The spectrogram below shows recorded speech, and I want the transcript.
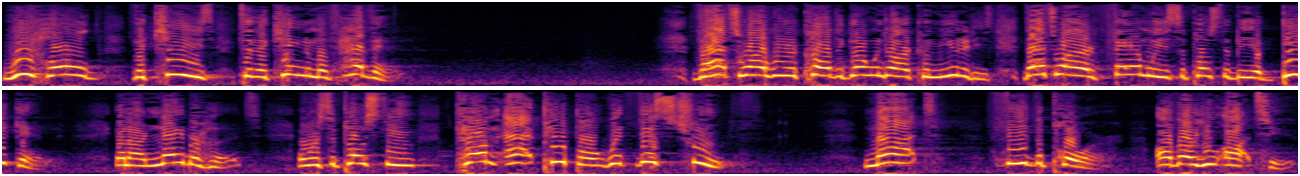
We hold the keys to the kingdom of heaven. That's why we are called to go into our communities. That's why our family is supposed to be a beacon in our neighborhoods. And we're supposed to come at people with this truth. Not feed the poor, although you ought to.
